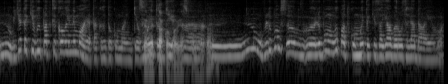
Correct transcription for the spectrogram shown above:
ну є такі випадки, коли немає таких документів. Це не так обов'язково, е, так? ну в будь-якому в будь-якому випадку ми такі заяви розглядаємо.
